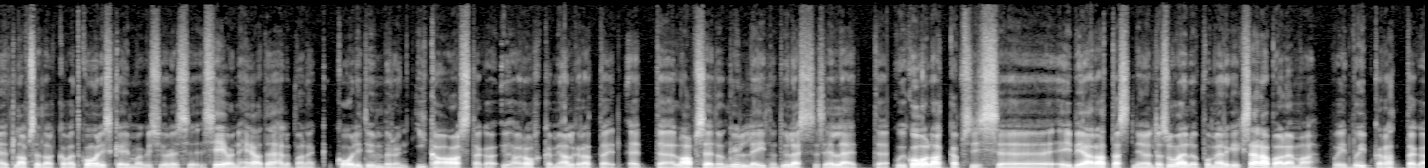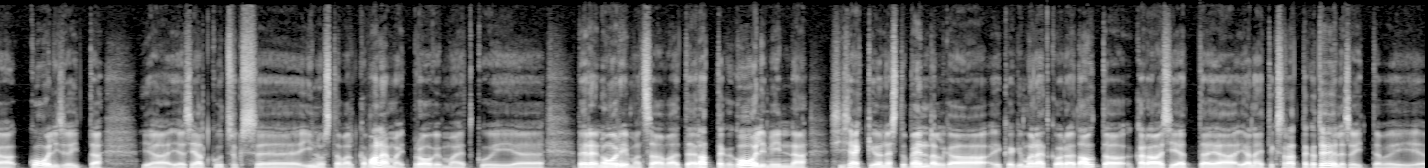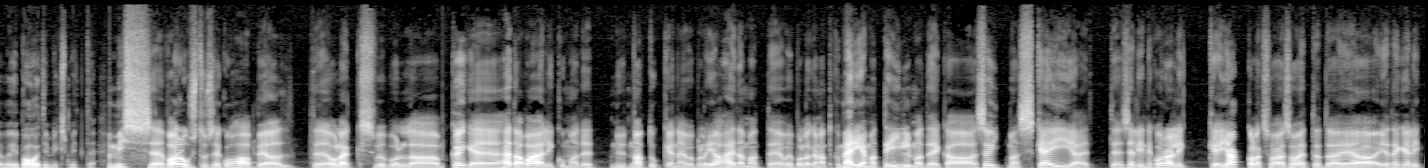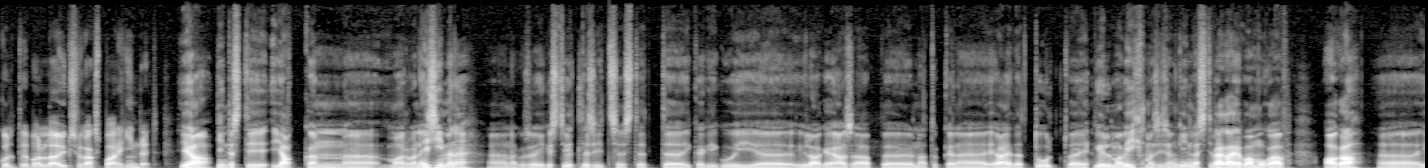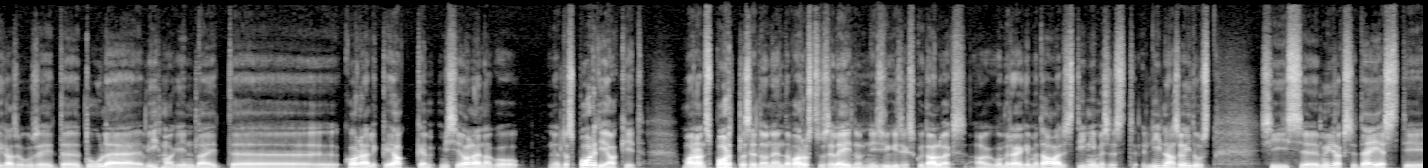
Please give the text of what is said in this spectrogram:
et lapsed hakkavad koolis käima, kusjuures see on hea tähelepanek, koolide ümber on iga aastaga üha rohkem jalgrattaid, et lapsed on küll leidnud üles selle, et kui kool hakkab, siis äh, ei pea ratast nii-öelda suvelõpu märgiks ära panema, vaid võib ka rattaga kooli sõita ja, ja sealt kutsuks äh, innustavalt ka vanemaid proovima, et kui äh, pere noorimad saavad rattaga kooli minna, siis äkki õnnestub endal ka ikkagi mõned korrad auto garaaži jätta ja, ja näiteks rattaga tööle sõita või, või poodi, miks mitte. mis varustuse koha pealt oleks võib-olla kõige hädavajalikumad, et nüüd natukene võib-olla jahedamate ja võib-olla ka natuke märjemate ilmadega sõitmas käia, et selline korralik jakk oleks vaja soetada ja, ja tegelikult võib-olla üks või kaks paari kindaid? jaa, kindlasti jakk on, ma arvan, esimene, nagu sa õigesti ütlesid, sest et äh, ikkagi kui äh, ülakeha saab äh, natukene jahedat tuult või külma vihma, siis on kindlasti väga ebamugav, aga äh, igasuguseid tuule, vihmakindlaid äh, korralikke jakke, mis ei ole nagu nii-öelda spordijakid, ma arvan, et sportlased on enda varustuse leidnud nii sügiseks kui talveks, aga kui me räägime tavalisest inimesest, linnasõidust, siis müüakse täiesti,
